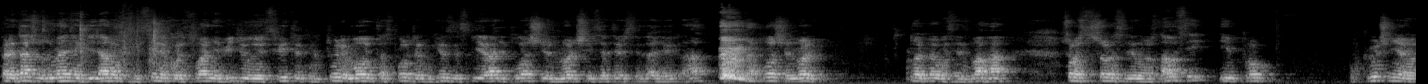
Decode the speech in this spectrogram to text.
передачу земельних ділянок постійне користування відділу освіти, культури, молоді та спорту Рибухівській раді площею 063 га на площі 0,82 га, що розташована селі Новоставці, і про включення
